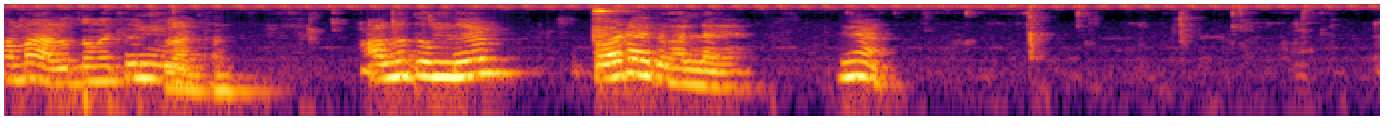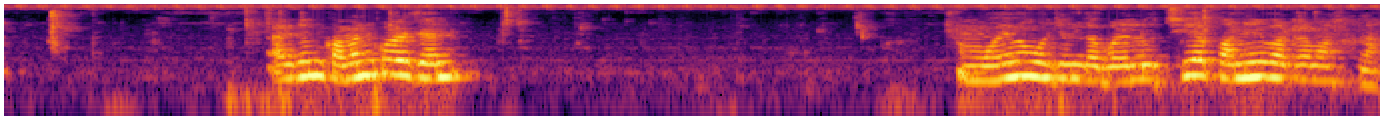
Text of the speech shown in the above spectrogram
আমার আলুর দমে থেকে হুম। ছোলার ডাল। আলু দম দিয়ে পরোটা খেতে ভালো লাগে হ্যাঁ একজন কমেন্ট করেছেন। মহিমা মজুমদার বলে লুচি আর পনির বাটার মশলা।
